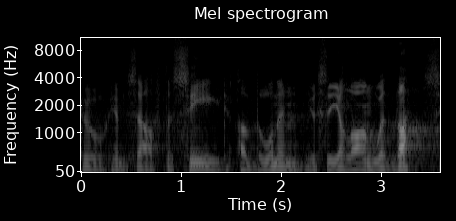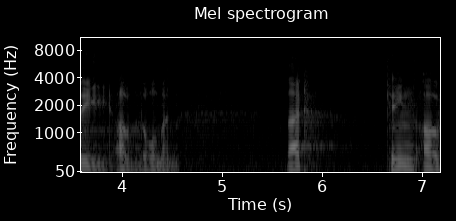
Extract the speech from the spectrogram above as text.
to himself. The seed of the woman, you see, along with the seed of the woman. That king of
